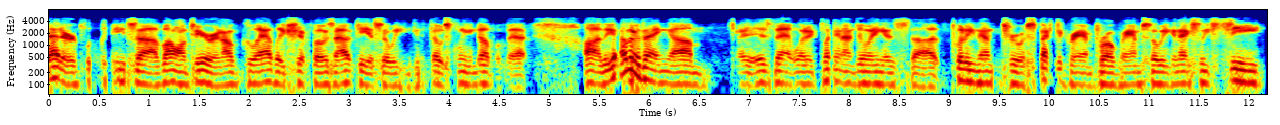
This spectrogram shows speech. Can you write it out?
better, please uh, volunteer, and I'll gladly ship those out to you so we can get those cleaned up a bit. Uh, the other thing um, is that what I plan on doing is uh, putting them through a spectrogram program so we can actually see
